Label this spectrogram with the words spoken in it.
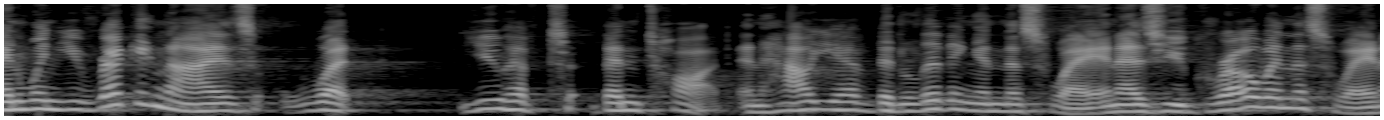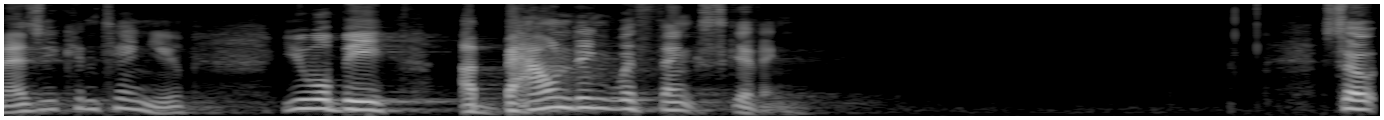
And when you recognize what you have t- been taught and how you have been living in this way, and as you grow in this way and as you continue, you will be abounding with thanksgiving. So,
